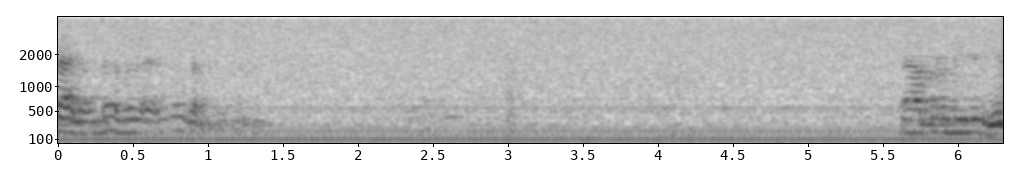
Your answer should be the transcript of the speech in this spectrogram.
ના ગમતા બધા આપણે બીજું જે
